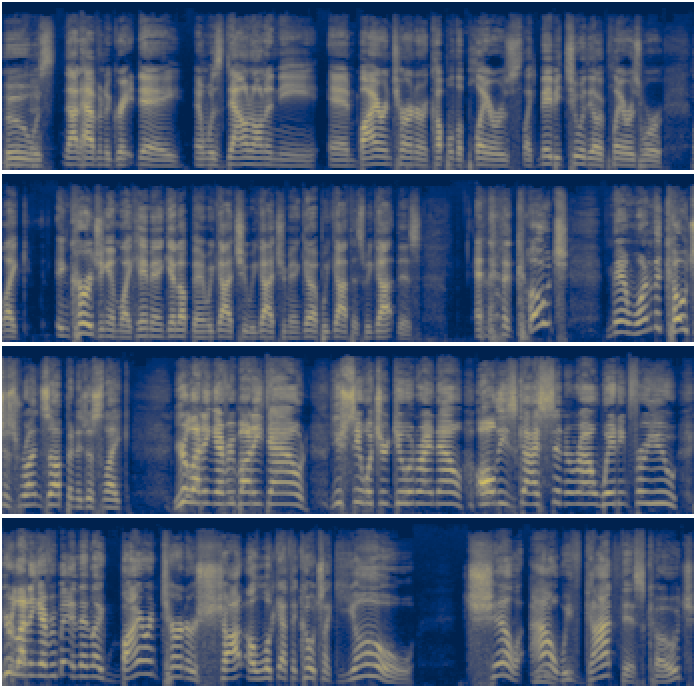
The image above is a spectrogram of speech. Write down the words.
who was not having a great day and was down on a knee, and Byron Turner and a couple of the players, like maybe two of the other players, were like encouraging him, like, "Hey man, get up, man, we got you, we got you, man, get up, we got this, we got this." And then a coach, man, one of the coaches runs up and is just like. You're letting everybody down. You see what you're doing right now? All these guys sitting around waiting for you. You're letting everybody. And then, like, Byron Turner shot a look at the coach, like, yo, chill out. We've got this, coach.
